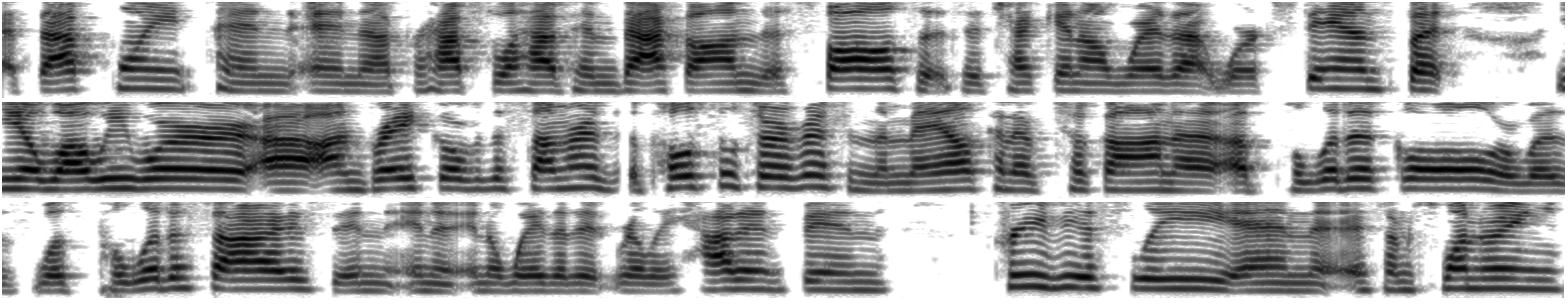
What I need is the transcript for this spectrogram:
at that point. And and uh, perhaps we'll have him back on this fall to, to check in on where that work stands. But you know while we were uh, on break over the summer the postal service and the mail kind of took on a, a political or was was politicized in in a, in a way that it really hadn't been previously. And so i'm just wondering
